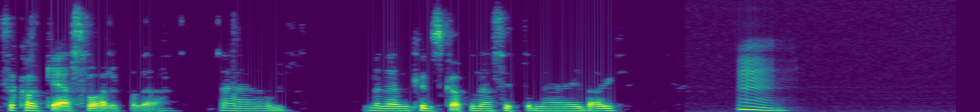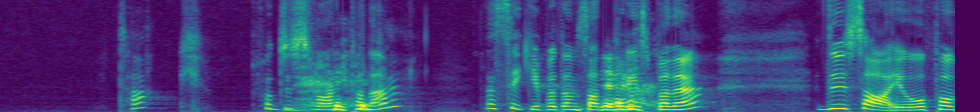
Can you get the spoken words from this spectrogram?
så kan ikke jeg svare på det eh, med den kunnskapen jeg sitter med i dag. Mm. Takk. at du svart på dem? Jeg er sikker på at de satte pris på det. Du sa jo på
